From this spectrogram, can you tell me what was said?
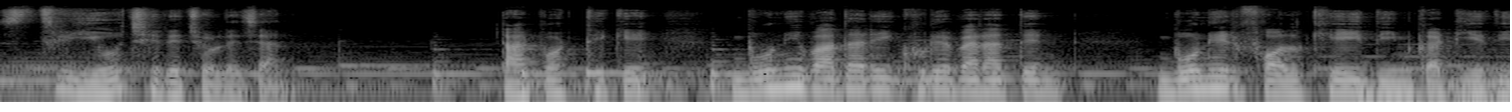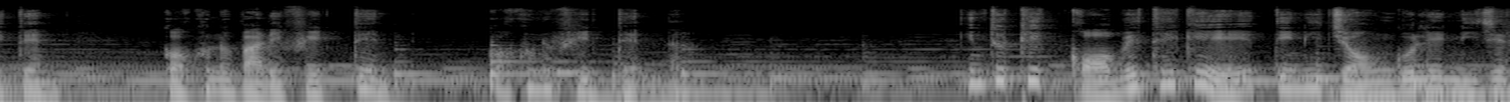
স্ত্রীও ছেড়ে চলে যান। তারপর থেকে বনে বাদারে ঘুরে বেড়াতেন, বনের ফল খেয়েই দিন কাটিয়ে দিতেন, কখনো বাড়ি ফিরতেন, কখনো ফিরতেন না। কিন্তু ঠিক কবে থেকে তিনি জঙ্গলে নিজের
